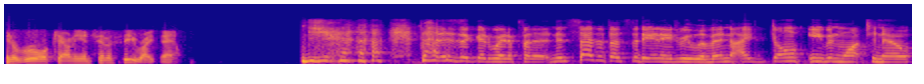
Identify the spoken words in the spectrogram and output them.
in a rural county in Tennessee right now. Yeah, that is a good way to put it. And it's sad that that's the day and age we live in. I don't even want to know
